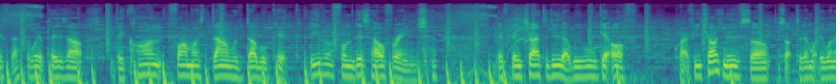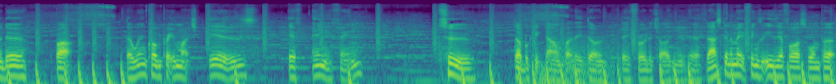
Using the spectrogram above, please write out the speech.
if that's the way it plays out. They can't farm us down with double kick, even from this health range. if they try to do that, we will get off quite a few charge moves. So it's up to them what they want to do. But their win con pretty much is, if anything, to double kick down, but they don't. They throw the charge move here. That's going to make things easier for us, Swampert,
